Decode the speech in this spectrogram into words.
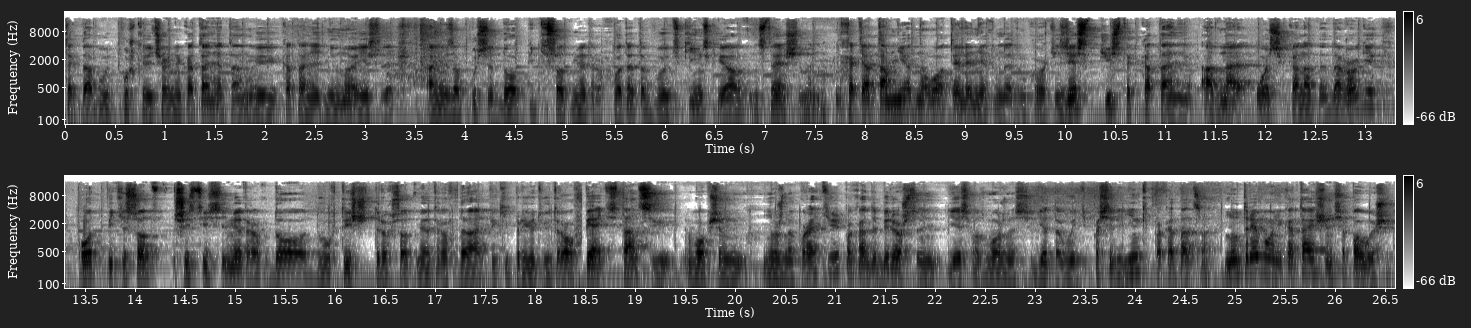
тогда будет пушка вечернее катание там и катание дневное, если они запустят до 500 метров. Вот это будет скинский аут настоящий, наверное. Хотя там ни одного отеля нету на этом курорте. Здесь чисто катание. Одна ось канатной дороги от 500 560 метров до 2300 метров до Альпики, приют ветров. 5 станций, в общем, нужно пройти, пока доберешься. Есть возможность где-то выйти посерединке покататься. Но требования катающимся повыше.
